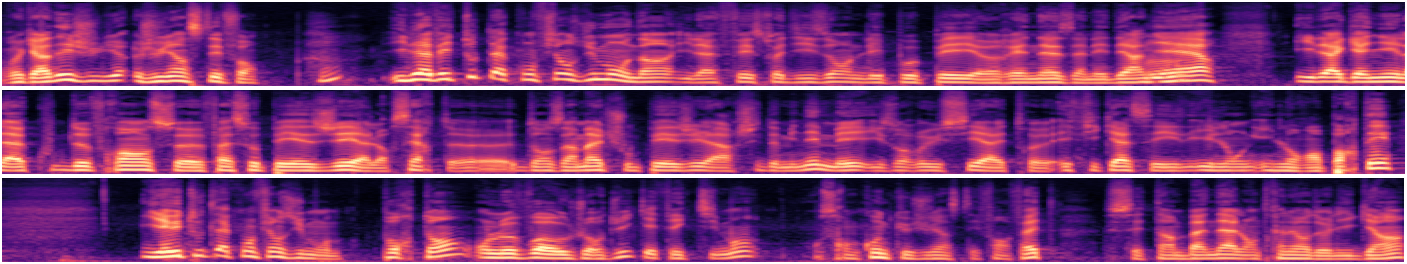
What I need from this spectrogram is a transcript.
Regardez Julien, Julien Stéphan. Hmm il avait toute la confiance du monde. hein. Il a fait soi-disant de l'épopée euh, rennaise l'année dernière. Il a gagné la Coupe de France euh, face au PSG. Alors certes, euh, dans un match où PSG a archi dominé, mais ils ont réussi à être efficaces et ils l'ont, ils l'ont remporté. Il a eu toute la confiance du monde. Pourtant, on le voit aujourd'hui qu'effectivement, on se rend compte que Julien Stéphan, en fait, c'est un banal entraîneur de Ligue 1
